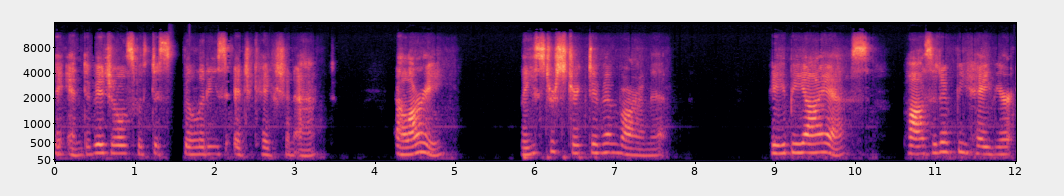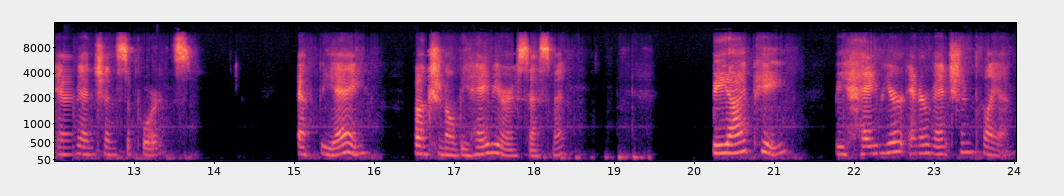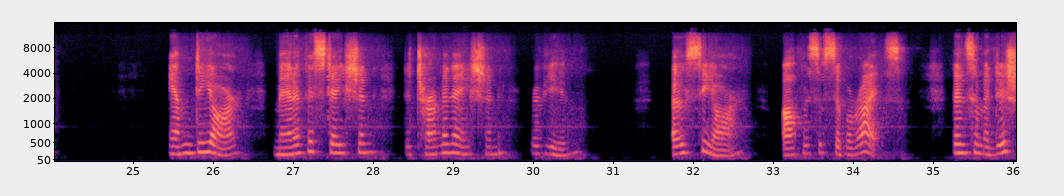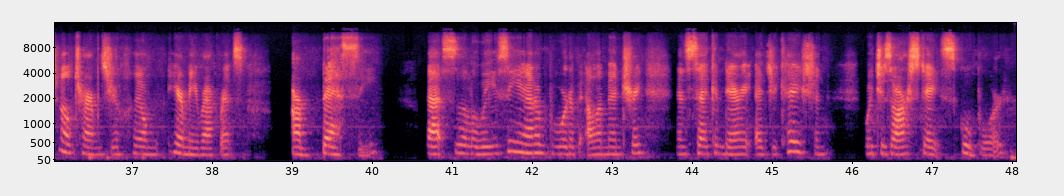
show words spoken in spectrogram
the Individuals with Disabilities Education Act, LRE, least restrictive environment, PBIS, Positive Behavior Intervention Supports, FBA, Functional Behavior Assessment, BIP, Behavior Intervention Plan, MDR, Manifestation Determination Review, OCR, Office of Civil Rights. Then some additional terms you'll hear me reference are BESE. That's the Louisiana Board of Elementary and Secondary Education, which is our state school board.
